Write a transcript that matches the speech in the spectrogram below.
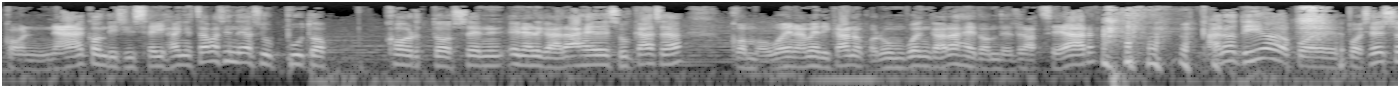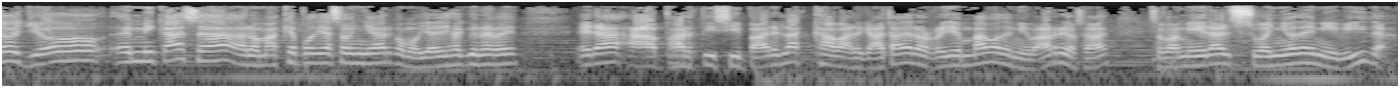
con nada, con 16 años, estaba haciendo ya sus putos cortos en, en el garaje de su casa, como buen americano, con un buen garaje donde trastear. claro, tío, pues, pues eso, yo en mi casa, a lo más que podía soñar, como ya dije aquí una vez, era a participar en las cabalgatas de los Reyes Magos de mi barrio, ¿sabes? Eso para mí era el sueño de mi vida.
